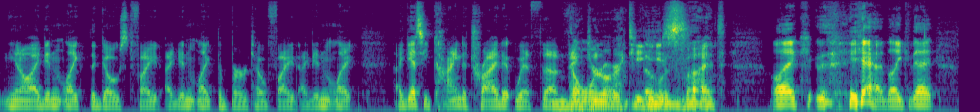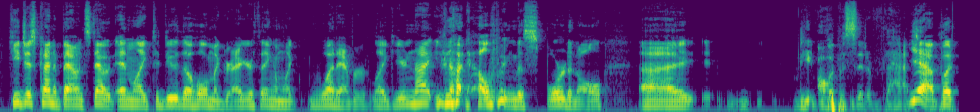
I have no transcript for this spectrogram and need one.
you know, I didn't like the Ghost fight. I didn't like the Berto fight. I didn't like. I guess he kind of tried it with uh, No Victor Ortiz, but like, yeah, like that. He just kind of bounced out, and like to do the whole McGregor thing, I'm like, whatever. Like you're not, you're not helping the sport at all. Uh, the opposite of that. yeah, but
